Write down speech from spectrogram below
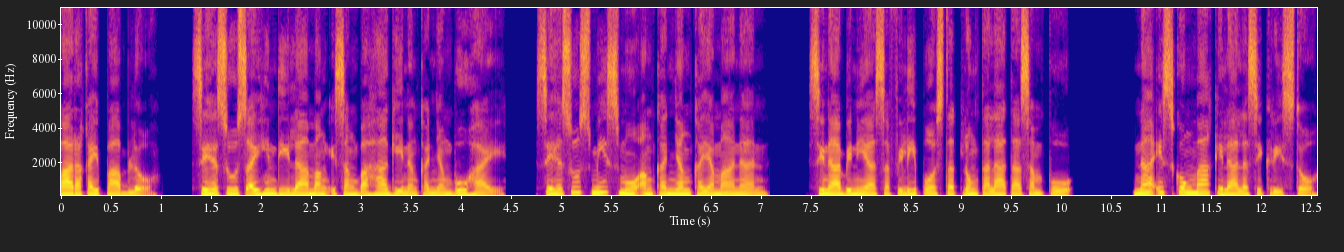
Para kay Pablo, si Jesus ay hindi lamang isang bahagi ng kanyang buhay. Si Jesus mismo ang kanyang kayamanan. Sinabi niya sa Filipos 3 talata 10, Nais kong makilala si Kristo,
